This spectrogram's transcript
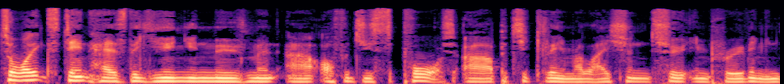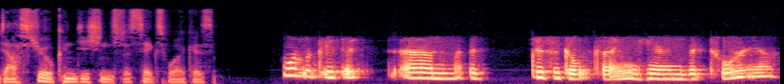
To what extent has the union movement uh, offered you support, uh, particularly in relation to improving industrial conditions for sex workers? Well, look, it, it's um, a difficult thing here in Victoria.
